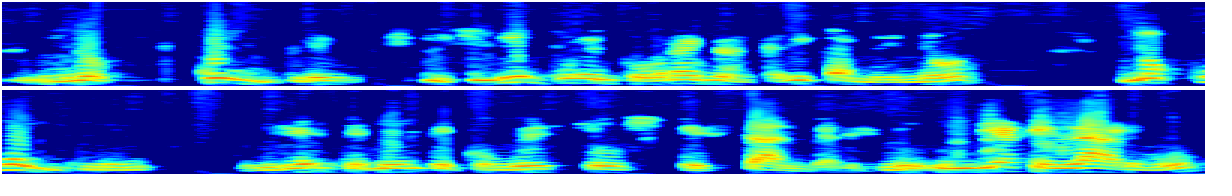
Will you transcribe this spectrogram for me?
no cumplen, y si bien pueden cobrar una tarifa menor, no cumplen evidentemente con estos estándares. Un viaje largo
